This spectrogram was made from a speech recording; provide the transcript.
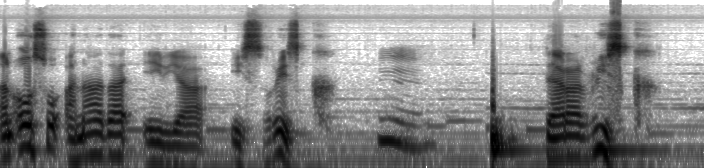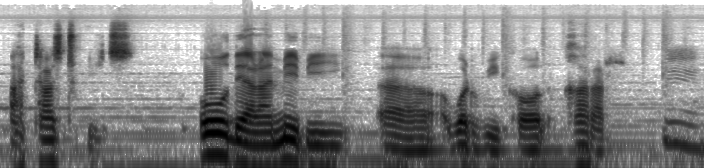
And also another area is risk. Mm. There are risks attached to it, or there are maybe uh, what we call gharar, Mm.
